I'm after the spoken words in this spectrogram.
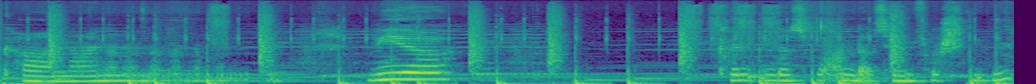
K, nein, nein, nein, nein, nein, nein, nein. Wir könnten das woanders hin verschieben.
